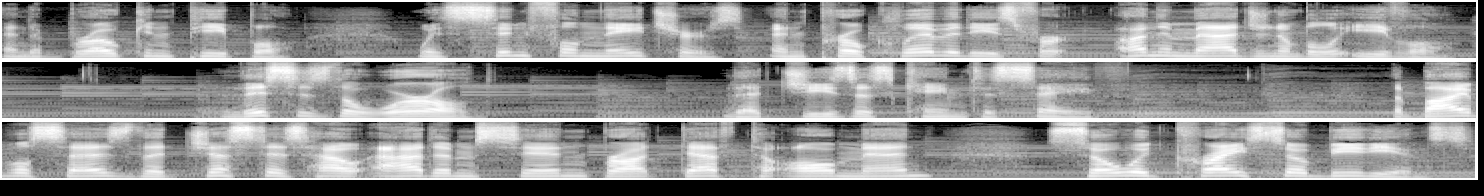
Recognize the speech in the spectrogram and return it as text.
and a broken people with sinful natures and proclivities for unimaginable evil. This is the world that Jesus came to save. The Bible says that just as how Adam's sin brought death to all men, so would Christ's obedience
